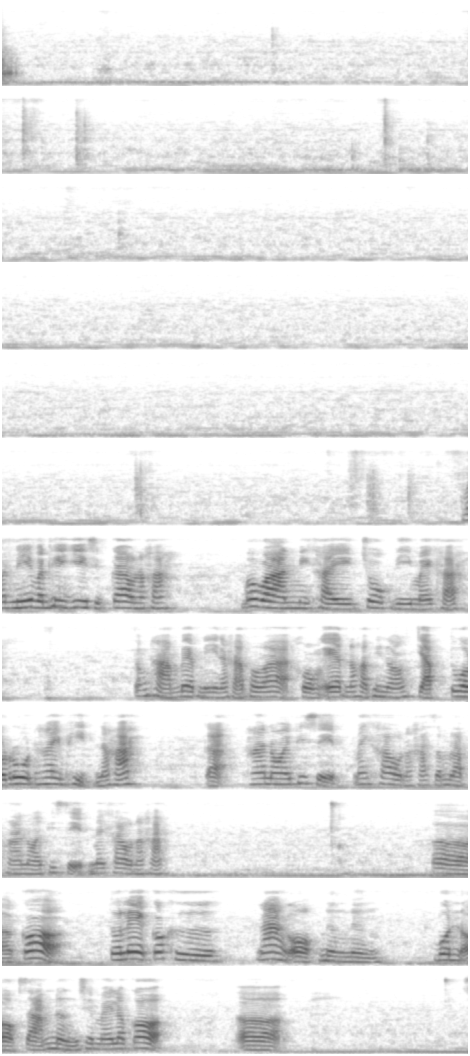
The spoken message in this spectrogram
วันนี้วันที่ยี่สิบเก้านะคะ เมื่อวานมีใครโชคดีไหมคะ ต้องถามแบบนี้นะคะ เพราะว่าของแอดนะคะ พี่น้องจับตัวรูดให้ผิดนะคะกะฮานอยพิเศษไม่เข้านะคะสำหรับฮานอยพิเศษไม่เข้านะคะ เอ่อ ก็ตัวเลขก็คือล่างออกหนึ่งหนึ่งบนออกสามหนึ่งใช่ไหมแล้วก็ เอ่อ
